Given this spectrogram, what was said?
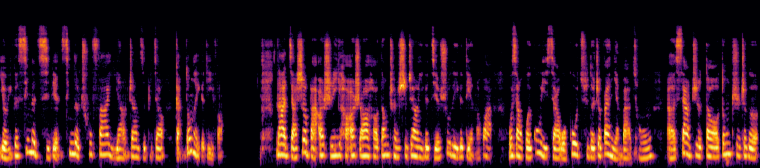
有一个新的起点、新的出发一样，这样子比较感动的一个地方。那假设把二十一号、二十二号当成是这样一个结束的一个点的话，我想回顾一下我过去的这半年吧，从呃夏至到冬至这个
